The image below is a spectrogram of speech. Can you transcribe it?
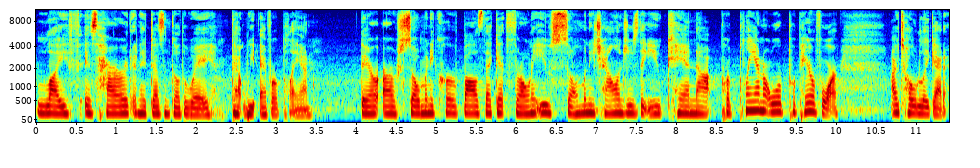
Life is hard and it doesn't go the way that we ever plan. There are so many curveballs that get thrown at you, so many challenges that you cannot plan or prepare for. I totally get it.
